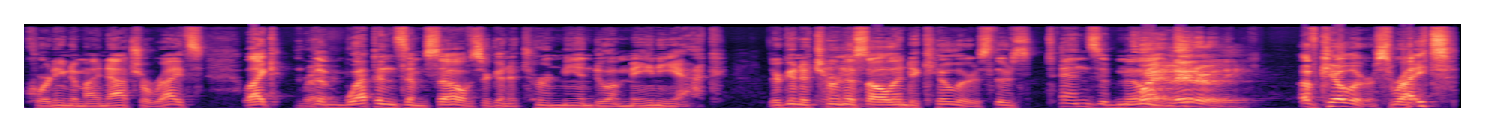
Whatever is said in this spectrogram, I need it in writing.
according to my natural rights. Like the weapons themselves are going to turn me into a maniac. They're going to turn us Mhm, all into killers. There's tens of millions. Quite literally. Of killers, right?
